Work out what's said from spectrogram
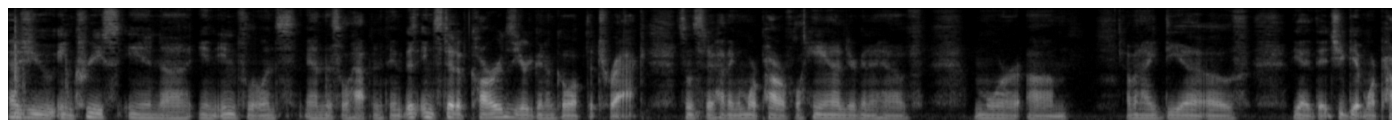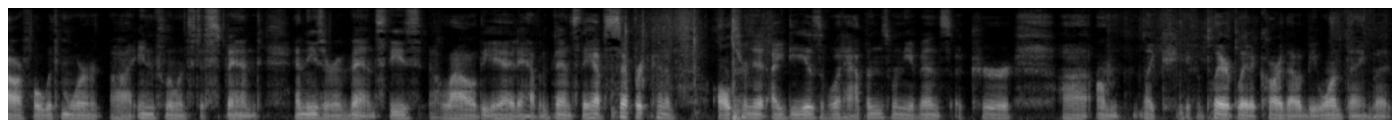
as you increase in uh, in influence, and this will happen. Instead of cards, you're going to go up the track. So instead of having a more powerful hand, you're going to have more um, of an idea of yeah, that you get more powerful with more uh, influence to spend. And these are events. These allow the AI to have events. They have separate kind of alternate ideas of what happens when the events occur. Uh, um, like if a player played a card, that would be one thing. But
